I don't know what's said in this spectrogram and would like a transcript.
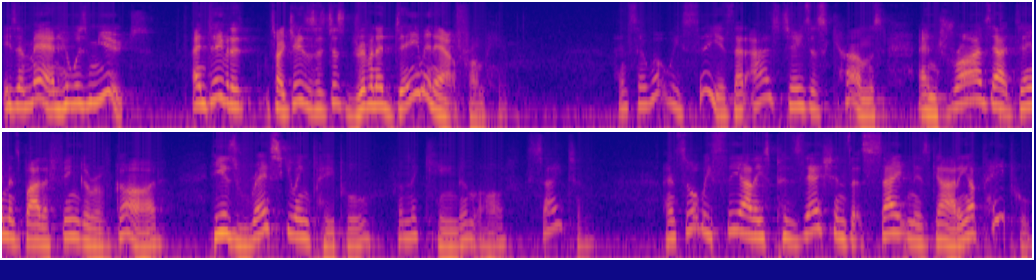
is a man who was mute. And David, sorry, Jesus has just driven a demon out from him. And so what we see is that as Jesus comes and drives out demons by the finger of God, he is rescuing people from the kingdom of Satan. And so what we see are these possessions that Satan is guarding are people.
